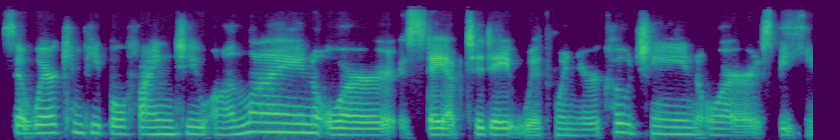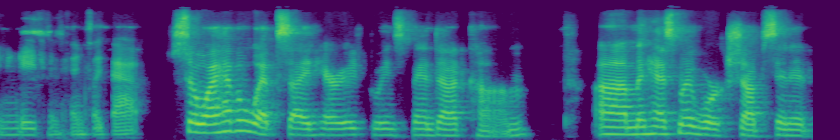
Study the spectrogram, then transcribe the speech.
So, where can people find you online or stay up to date with when you're coaching or speaking engagements, things like that? So, I have a website, harrietgreenspan.com. Um, it has my workshops in it.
